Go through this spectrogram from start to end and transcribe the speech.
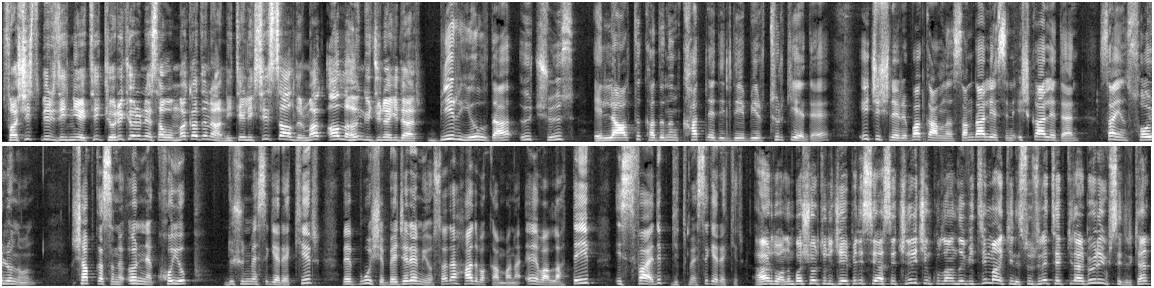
Faşist bir zihniyeti körü körüne savunmak adına niteliksiz saldırmak Allah'ın gücüne gider. Bir yılda 356 kadının katledildiği bir Türkiye'de İçişleri Bakanlığı sandalyesini işgal eden Sayın Soylu'nun şapkasını önüne koyup düşünmesi gerekir ve bu işi beceremiyorsa da hadi bakalım bana eyvallah deyip istifa edip gitmesi gerekir. Erdoğan'ın başörtülü CHP'li siyasetçiler için kullandığı vitrin mankeni sözüne tepkiler böyle yükselirken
